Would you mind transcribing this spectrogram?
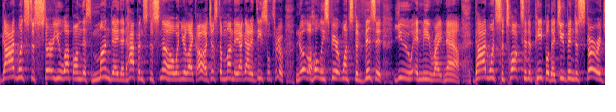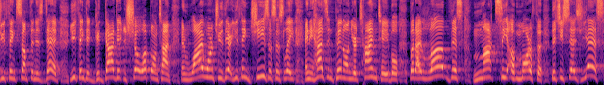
God wants to stir you up on this Monday that happens to snow, and you're like, oh, just a Monday, I got to diesel through. No, the Holy Spirit wants to visit you and me right now. God wants to talk to the people that you've been discouraged. You think something is dead. You think that God didn't show up on time. And why weren't you there? You think Jesus is late and he hasn't been on your timetable. But I love this moxie of Martha that she says, Yes,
